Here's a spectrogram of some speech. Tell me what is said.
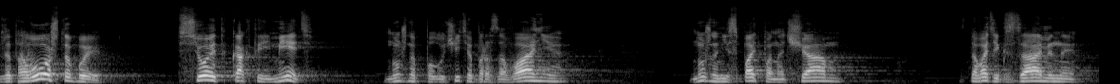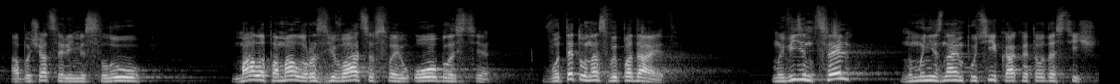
для того, чтобы все это как-то иметь, нужно получить образование, нужно не спать по ночам, сдавать экзамены, обучаться ремеслу, мало-помалу развиваться в своей области. Вот это у нас выпадает. Мы видим цель, но мы не знаем пути, как этого достичь.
